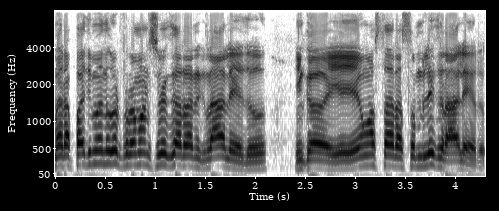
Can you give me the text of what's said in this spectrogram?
మరి ఆ పది మంది కూడా ప్రమాణ స్వీకారానికి రాలేదు. ఇంకా ఏం వస్తారు అసెంబ్లీకి రాలేరు.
